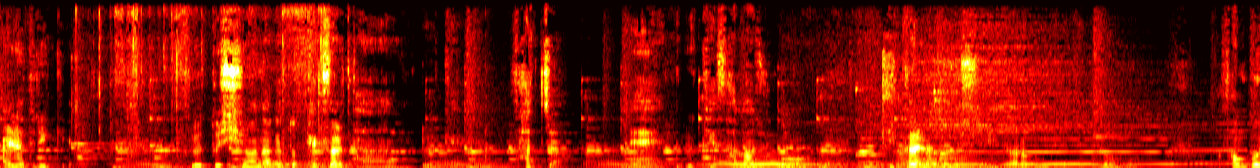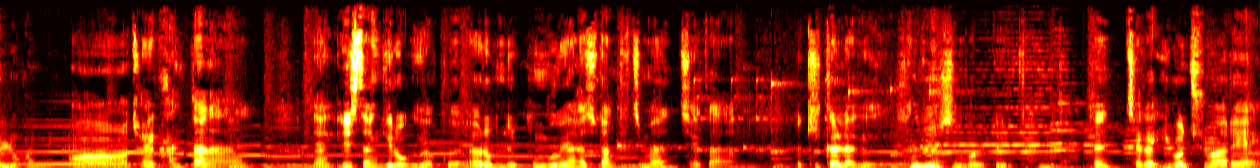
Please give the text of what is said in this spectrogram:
알려드릴게요. 그리고 또 시원하게 또 백설탕 또 이렇게 샀죠. 예, 이렇게 사가지고 기깔나는 음식 여러분들에게 또 선보이려고 합니다 어 저의 간단한 그냥 일상 기록이었고요. 여러분들 궁금해 하지도 않겠지만 제가 또 기깔나게 생존 신고를 또 이렇게 합니다. 제가 이번 주말에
